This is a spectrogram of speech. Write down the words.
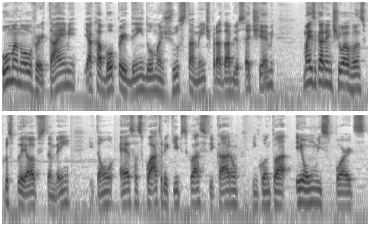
uma no overtime e acabou perdendo uma justamente para a W7M, mas garantiu avanço para os playoffs também. Então, essas quatro equipes classificaram, enquanto a E1 Sports,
